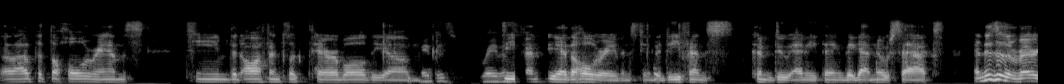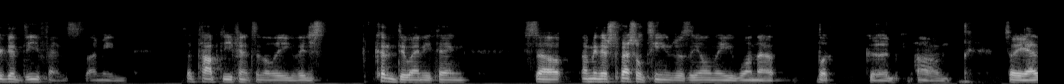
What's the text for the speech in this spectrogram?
Uh, I'll put the whole Rams team. The offense looked terrible. The um, Ravens. Ravens. Defense, yeah, the whole Ravens team. The defense couldn't do anything. They got no sacks, and this is a very good defense. I mean, it's a top defense in the league. They just couldn't do anything. So, I mean, their special teams was the only one that looked good. Um, so yeah,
